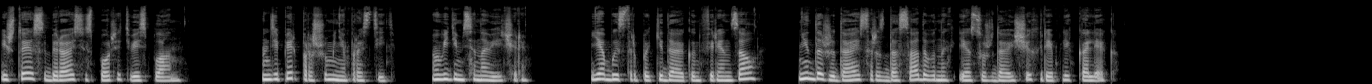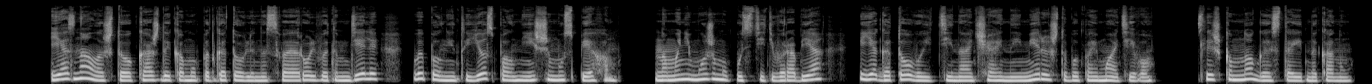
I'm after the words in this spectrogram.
и что я собираюсь испортить весь план. Но теперь прошу меня простить. Увидимся на вечере. Я быстро покидаю конференц-зал, не дожидаясь раздосадованных и осуждающих реплик коллег. Я знала, что каждый, кому подготовлена своя роль в этом деле, выполнит ее с полнейшим успехом. Но мы не можем упустить воробья, и я готова идти на отчаянные меры, чтобы поймать его. Слишком многое стоит на кону.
